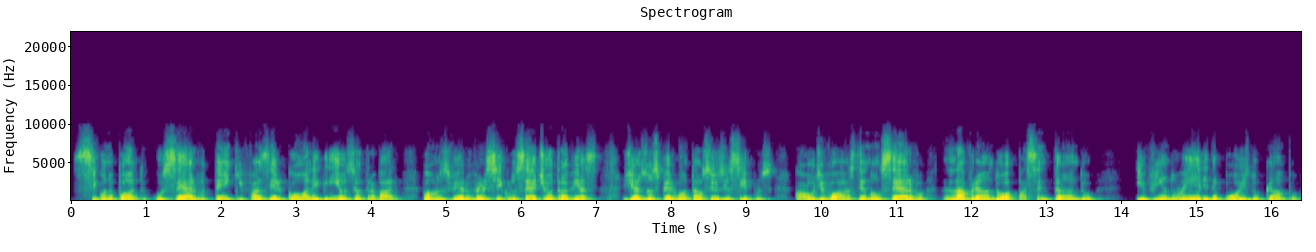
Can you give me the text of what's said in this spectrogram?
Segundo ponto, o servo tem que fazer com alegria o seu trabalho. Vamos ver o versículo 7 outra vez. Jesus pergunta aos seus discípulos: Qual de vós, tendo um servo, lavrando, apacentando, e vindo ele depois do campo,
